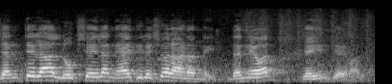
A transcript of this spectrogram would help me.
जनतेला लोकशाहीला न्याय दिल्याशिवाय राहणार नाही. धन्यवाद. जय हिंद जय महाराष्ट्र.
